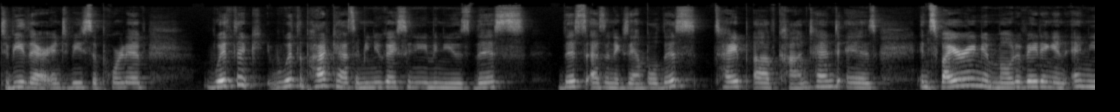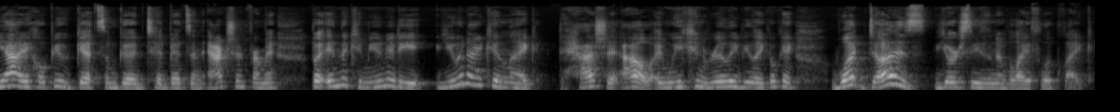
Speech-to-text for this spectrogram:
to be there and to be supportive. With the with the podcast i mean you guys can even use this this as an example. This type of content is inspiring and motivating and, and yeah i hope you get some good tidbits and action from it. But in the community you and i can like hash it out and we can really be like, okay, what does your season of life look like?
